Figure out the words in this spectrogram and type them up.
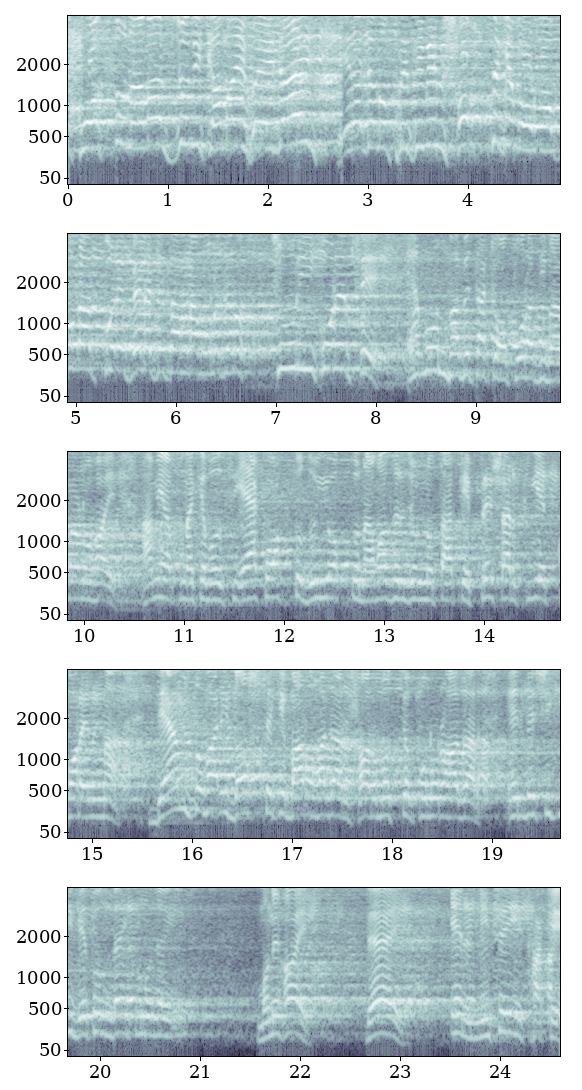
এক ওয়াক্ত নামাজ যদি কামাই হয়ে যায়, এরা যেন পৃথিবীর সব থেকে বড় অপরাধ করে ফেলেছে, তারা না বলে যেন চুরি করেছে। এমন ভাবে তাকে অপরাধী বানানো হয়। আমি আপনাকে বলছি, এক অক্ত দুই অক্ত নামাজের জন্য তাকে প্রেশার ক্রিয়েট করেন না। দেন তো বাড়ি দশ থেকে বারো হাজার, সর্বোচ্চ পনেরো হাজার। এর বেশি কি বেতন দেয় কোনো জায়গায়? মনে হয়? দেয়। এর নিচেই থাকে,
